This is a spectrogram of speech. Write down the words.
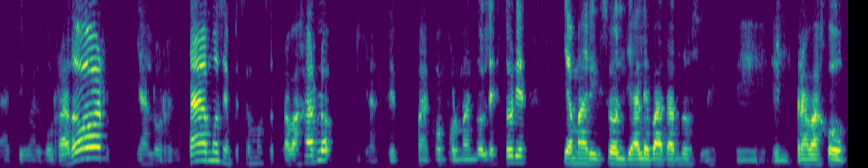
al borrador, ya lo revisamos, empezamos a trabajarlo y ya se va conformando la historia. Ya Marisol ya le va dando este, el trabajo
